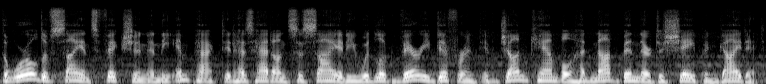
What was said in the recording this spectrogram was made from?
The world of science fiction and the impact it has had on society would look very different if John Campbell had not been there to shape and guide it.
